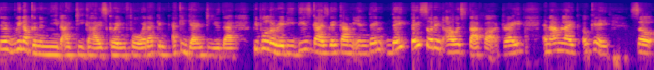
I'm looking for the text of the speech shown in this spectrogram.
We're not going to need IT guys going forward. I can I can guarantee you that people already. These guys they come in. They they they sorting our stuff out, right? And I'm like, okay. So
